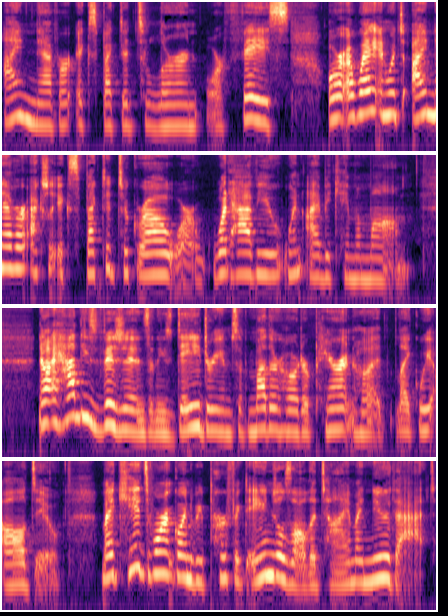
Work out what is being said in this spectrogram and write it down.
I never expected to learn or face, or a way in which I never actually expected to grow, or what have you, when I became a mom. Now, I had these visions and these daydreams of motherhood or parenthood, like we all do. My kids weren't going to be perfect angels all the time. I knew that.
